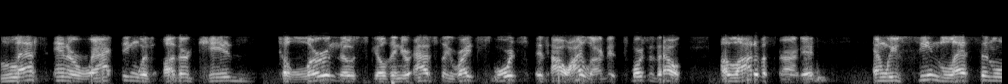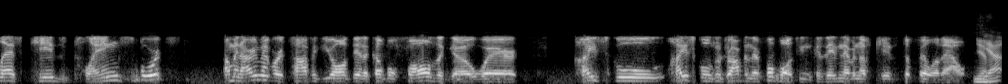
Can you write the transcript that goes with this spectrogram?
less interacting with other kids to learn those skills. And you're absolutely right. Sports is how I learned it. Sports is how a lot of us earned it. And we've seen less and less kids playing sports. I mean, I remember a topic you all did a couple falls ago where high school high schools were dropping their football team because they didn't have enough kids to fill it out. Yep. Yeah.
